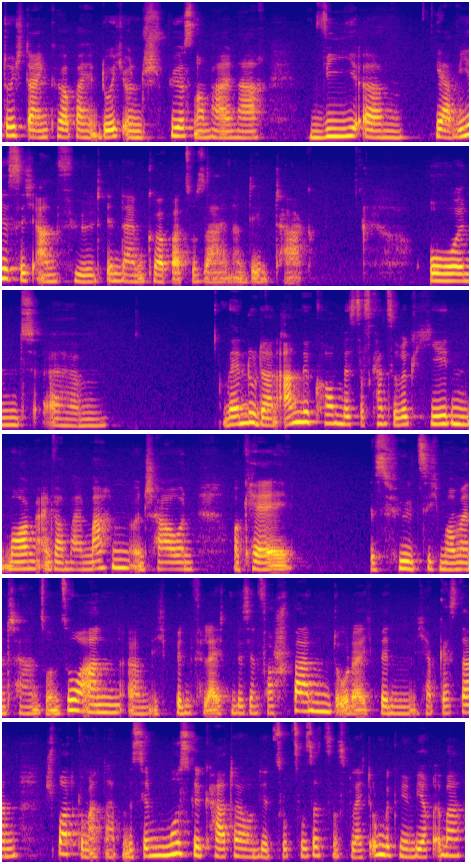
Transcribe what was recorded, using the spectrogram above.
durch deinen Körper hindurch und spürst nochmal nach, wie, ähm, ja, wie es sich anfühlt, in deinem Körper zu sein an dem Tag. Und ähm, wenn du dann angekommen bist, das kannst du wirklich jeden Morgen einfach mal machen und schauen, okay, es fühlt sich momentan so und so an, ähm, ich bin vielleicht ein bisschen verspannt oder ich bin, ich habe gestern Sport gemacht, habe ein bisschen Muskelkater und jetzt so zu sitzen ist vielleicht unbequem, wie auch immer.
